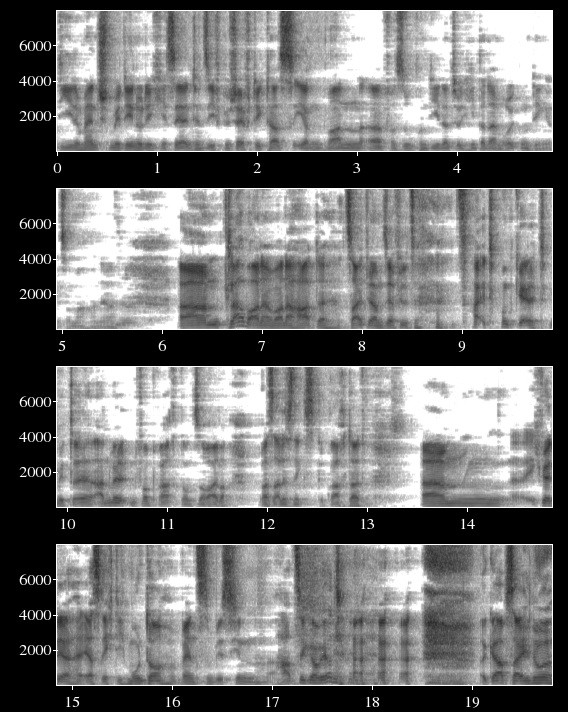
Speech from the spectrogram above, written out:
die Menschen, mit denen du dich sehr intensiv beschäftigt hast, irgendwann äh, versuchen die natürlich hinter deinem Rücken Dinge zu machen. Ja. ja. Ähm, klar, war eine, war eine harte Zeit. Wir haben sehr viel Zeit und Geld mit äh, Anwälten verbracht und so weiter, was alles nichts gebracht hat. Ähm, ich werde ja erst richtig munter, wenn es ein bisschen harziger wird. Gab es eigentlich nur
